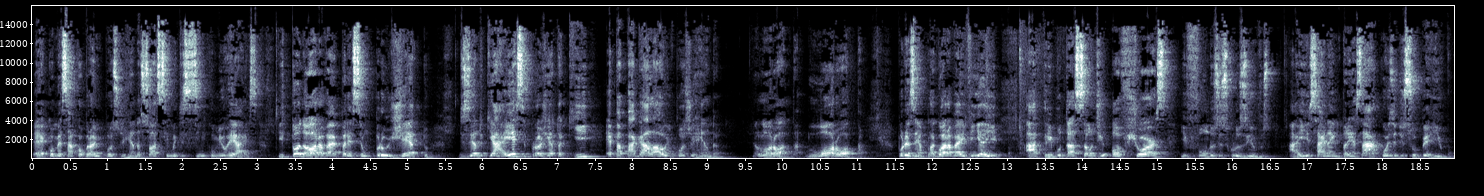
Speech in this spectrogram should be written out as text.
é, começar a cobrar o imposto de renda só acima de 5 mil reais. E toda hora vai aparecer um projeto dizendo que ah, esse projeto aqui é para pagar lá o imposto de renda. Lorota, lorota. Por exemplo, agora vai vir aí a tributação de offshores e fundos exclusivos. Aí sai na imprensa, ah, coisa de super rico.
